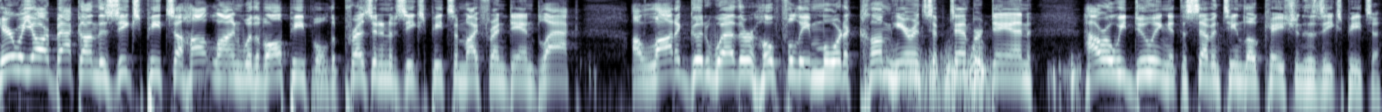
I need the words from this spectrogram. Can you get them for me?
Here we are back on the Zeke's Pizza hotline with, of all people, the president of Zeke's Pizza, my friend Dan Black. A lot of good weather, hopefully more to come here in September. Dan, how are we doing at the 17 locations of Zeke's Pizza?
